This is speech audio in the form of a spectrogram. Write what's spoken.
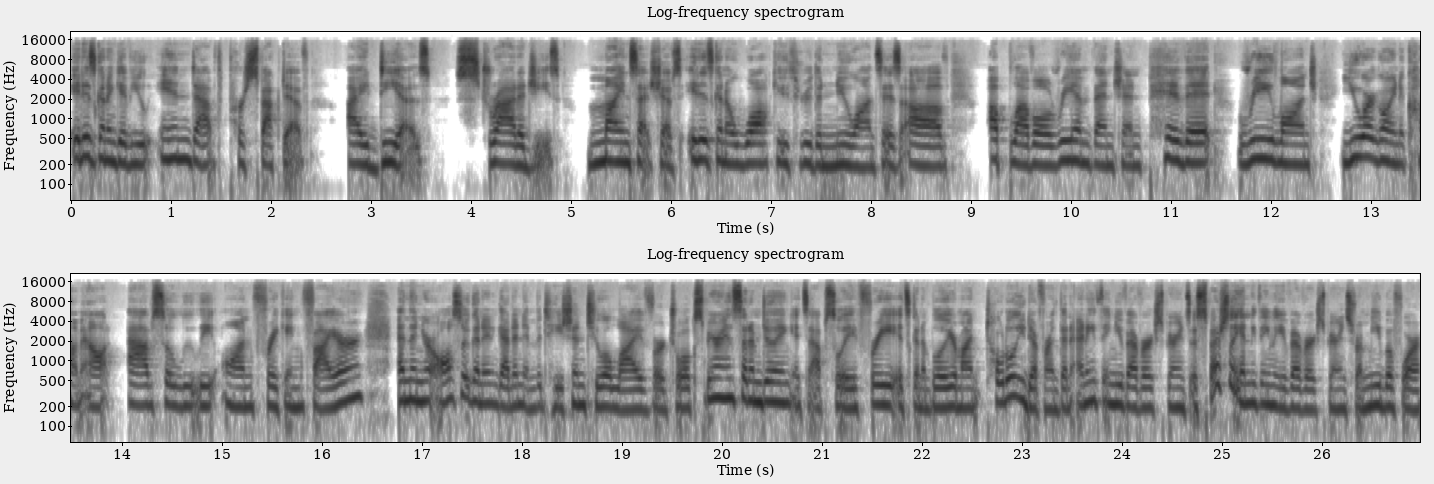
It is going to give you in depth perspective, ideas, strategies, mindset shifts. It is going to walk you through the nuances of up level, reinvention, pivot, relaunch, you are going to come out absolutely on freaking fire. And then you're also going to get an invitation to a live virtual experience that I'm doing. It's absolutely free. It's going to blow your mind, totally different than anything you've ever experienced, especially anything that you've ever experienced from me before,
